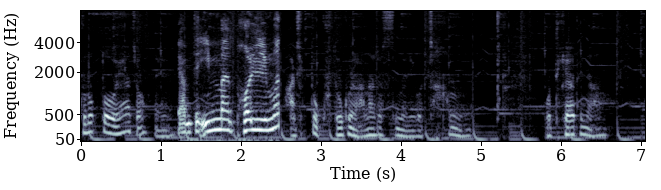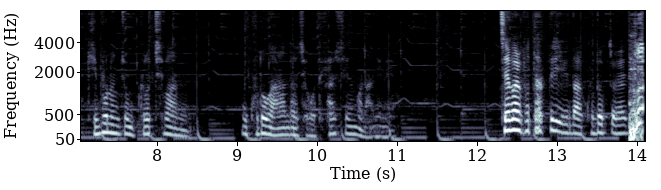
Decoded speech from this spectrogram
구독도 해야죠. 예. 아무튼 입만 벌리면 아직도 구독을 안 하셨으면 이거 참 어떻게 해야 되냐 기분은 좀 그렇지만 뭐 구독 안 한다고 제가 어떻게 할 수 있는 건 아니네요 제발 부탁드립니다. 구독 좀 해주세요.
